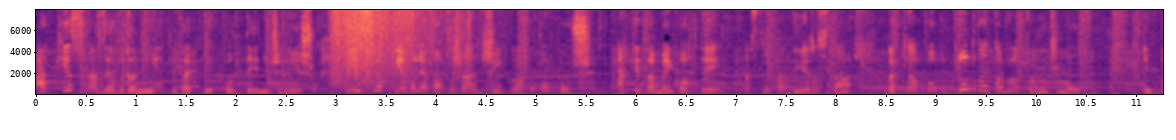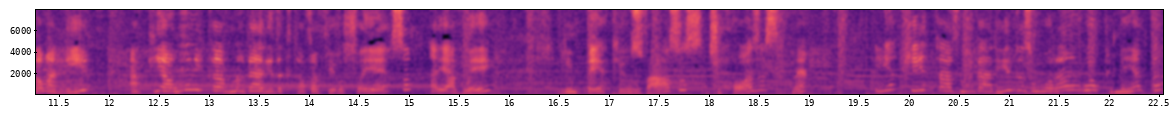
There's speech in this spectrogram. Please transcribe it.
Aqui são as ervas daninhas que vai pro container de lixo, e isso aqui eu vou levar pro jardim, lá pro compost. Aqui também cortei as trepadeiras, tá? Daqui a pouco tudo vai estar tá brotando de novo. Então ali Aqui a única margarida que estava viva foi essa, aí aguei. Limpei aqui os vasos de rosas, né? E aqui tá as margaridas, o morango, a pimenta.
